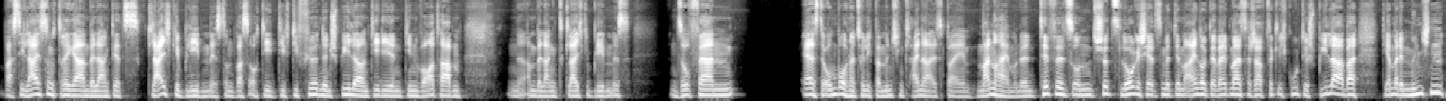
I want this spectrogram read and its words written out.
was die Leistungsträger anbelangt, jetzt gleich geblieben ist und was auch die, die, die führenden Spieler und die, die, die ein Wort haben, ne, anbelangt, gleich geblieben ist. Insofern er ist der Umbruch natürlich bei München kleiner als bei Mannheim. Und wenn Tiffels und Schütz logisch jetzt mit dem Eindruck der Weltmeisterschaft wirklich gute Spieler, aber die haben bei den München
